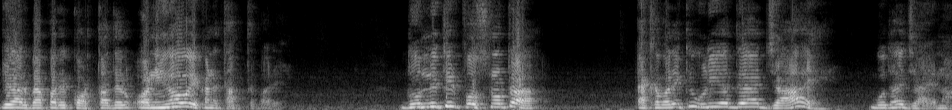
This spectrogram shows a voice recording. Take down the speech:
দেওয়ার ব্যাপারে কর্তাদের অনীহাও এখানে থাকতে পারে। দুর্নীতির প্রশ্নটা একেবারে কি উড়িয়ে দেওয়া যায়? বোধহয় যায় না।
